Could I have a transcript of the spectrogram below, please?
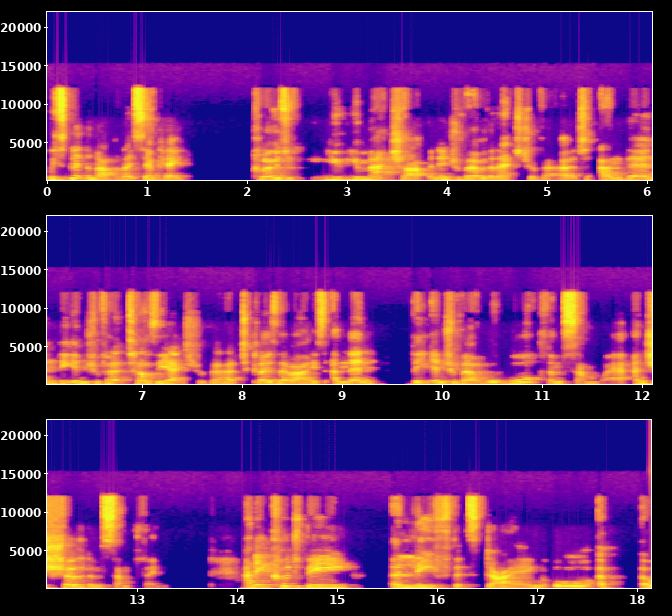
We split them up and I say, okay, close you you match up an introvert with an extrovert and then the introvert tells the extrovert to close their eyes and then the introvert will walk them somewhere and show them something and it could be a leaf that's dying or a, a,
